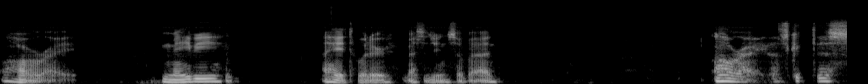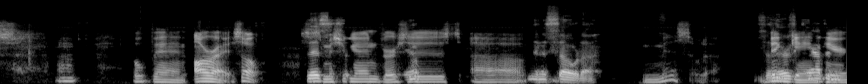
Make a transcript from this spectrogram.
All right, maybe. I hate Twitter messaging so bad. All right, let's get this up, open. All right, so this, This- is Michigan versus uh, Minnesota. Minnesota. So Big game Gavin, here.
